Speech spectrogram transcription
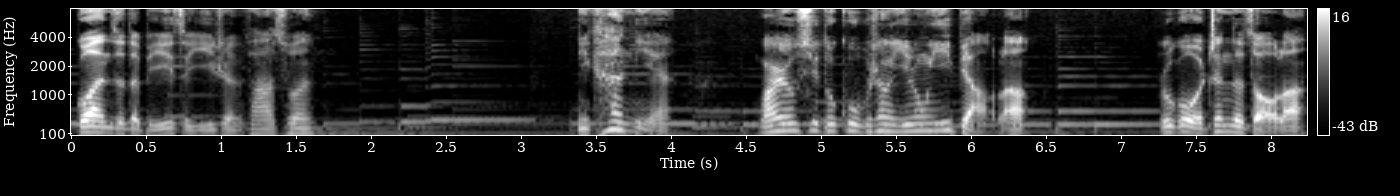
罐子的鼻子一阵发酸。你看你，玩游戏都顾不上仪容仪表了。如果我真的走了，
